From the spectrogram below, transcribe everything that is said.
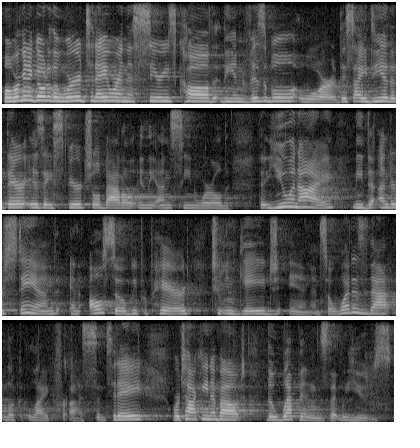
Well, we're going to go to the Word today. We're in this series called The Invisible War. This idea that there is a spiritual battle in the unseen world that you and I need to understand and also be prepared to engage in. And so, what does that look like for us? And today, we're talking about the weapons that we use.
